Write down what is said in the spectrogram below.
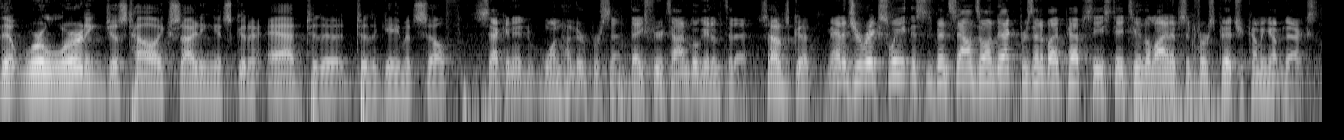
that we're learning just how exciting it's going to add to the to the game itself. Seconded 100%. Thanks for your time. Go get them today. Sounds good. Manager Rick Sweet, this has been Sounds on Deck presented by Pepsi. Stay tuned. The lineups and first pitch are coming up next.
